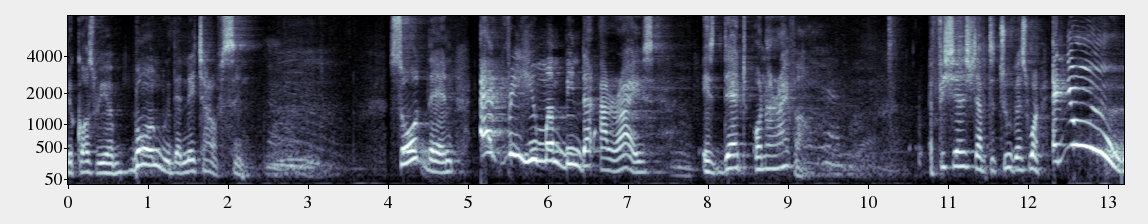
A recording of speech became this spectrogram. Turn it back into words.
Because we are born with the nature of sin. So then, every human being that arrives is dead on arrival. Ephesians chapter 2, verse 1. And you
